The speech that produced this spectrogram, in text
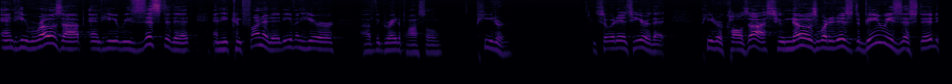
and he rose up and he resisted it and he confronted it, even here of the great apostle Peter. And so it is here that Peter calls us, who knows what it is to be resisted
